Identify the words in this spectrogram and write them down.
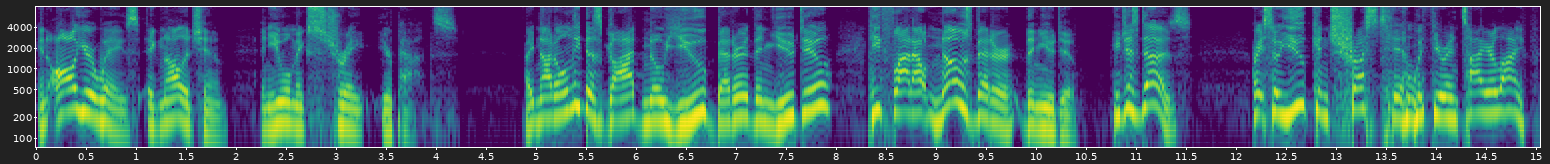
In all your ways, acknowledge him, and he will make straight your paths. Right? Not only does God know you better than you do, he flat out knows better than you do. He just does. Right? So you can trust him with your entire life.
